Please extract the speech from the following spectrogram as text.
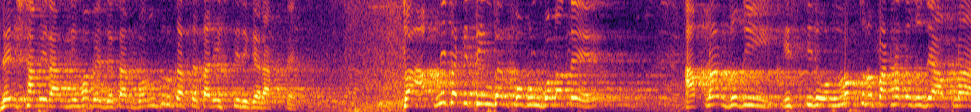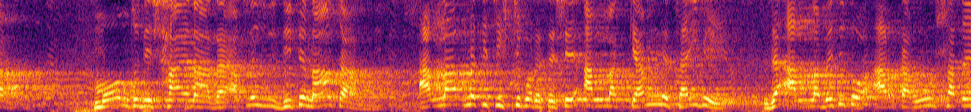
যেই স্বামী রাজি হবে যে তার বন্ধুর কাছে তার স্ত্রীকে রাখতে। তো আপনি তাকে তিনবার কবুল বলাতে, আপনার যদি স্ত্রী অন্যত্র পাঠাতে যদি আপনার মন যদি সায় না দেয়, আপনি যদি দিতে না চান, আল্লাহ আপনাকে সৃষ্টি করেছে, সে আল্লাহ কেমনে চাইবে যে আল্লাহ ব্যতীত আর কারোর সাথে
